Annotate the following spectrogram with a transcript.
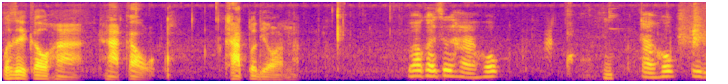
บ่ซื้อเก้าหาหาเก้าขาดตัวเดียวนั่นล่ะเราเคยซื้อหาหก หาหกปีน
